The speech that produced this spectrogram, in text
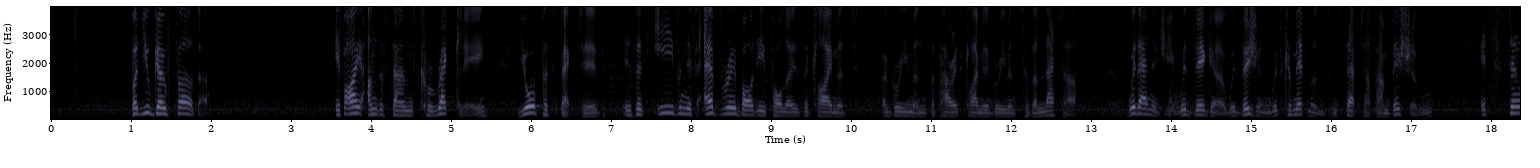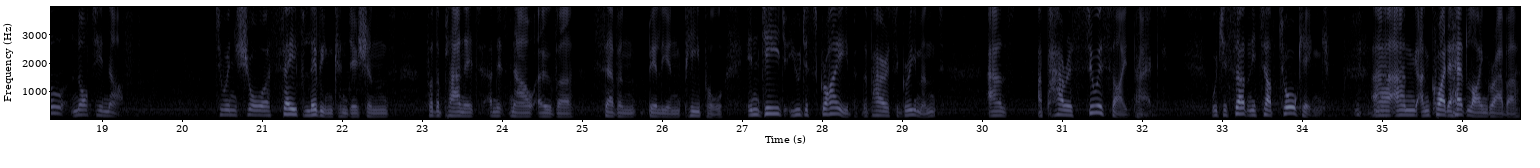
But you go further. If I understand correctly, your perspective is that even if everybody follows the climate agreement, the Paris Climate Agreement to the letter, with energy, with vigor, with vision, with commitment and stepped up ambition, it's still not enough to ensure safe living conditions for the planet and its now over 7 billion people. Indeed, you describe the Paris Agreement as a Paris suicide pact, which is certainly tough talking uh, and, and, quite a headline grabber.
